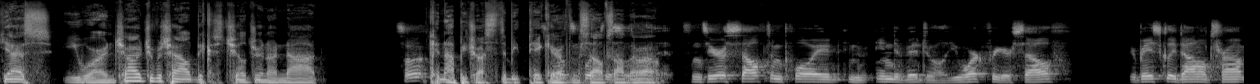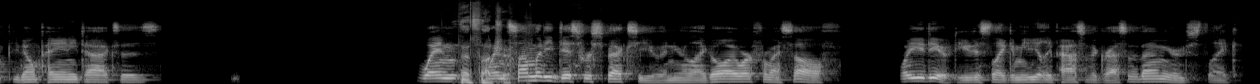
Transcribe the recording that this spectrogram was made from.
yes, you are in charge of a child because children are not, So cannot be trusted to be, take So care of themselves on their own. Since you're a self-employed individual, you work for yourself. You're basically Donald Trump. You don't pay any taxes. When when true. somebody disrespects you and you're like, "Oh, I work for myself," what do you do? Do you just like immediately passive aggressive them? You're just like,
